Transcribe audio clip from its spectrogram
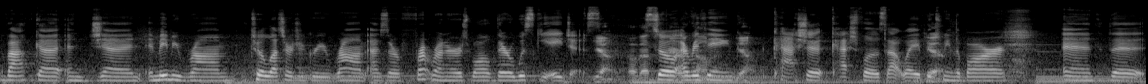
vodka and gin and maybe rum to a lesser degree rum as their front runners while their whiskey ages Yeah. Oh, that's so very everything. Yeah. cash it cash flows that way Yeah. between the bar and the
